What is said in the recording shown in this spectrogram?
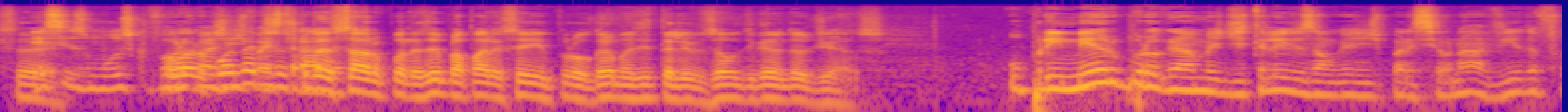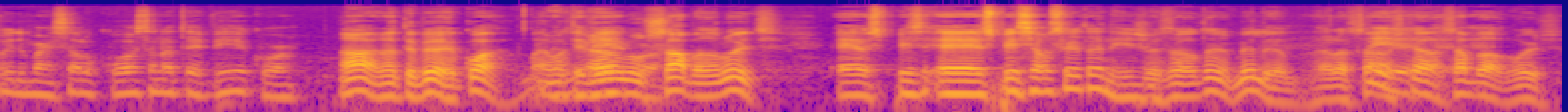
Sei. Esses músicos foram Agora, com a gente Quando é que vocês começaram, por exemplo, a aparecer em programas de televisão de grande audiência? O primeiro programa de televisão que a gente apareceu na vida foi do Marcelo Costa na TV Record. Ah, na TV Record? Mas Na TV era Record. no sábado à noite? É, o espe é especial sertanejo. Eu me lembro. Era, acho que era é, sábado à noite.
